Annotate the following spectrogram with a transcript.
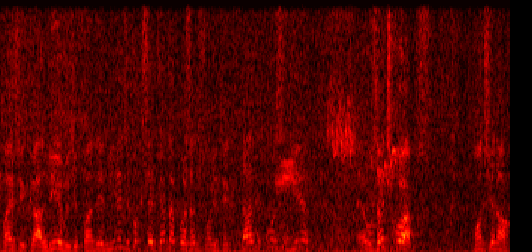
vai ficar livre de pandemia depois que 70% for infectado e conseguir é, os anticorpos. Ponto final.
